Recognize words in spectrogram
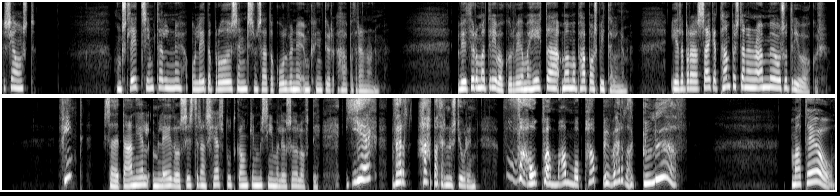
sjáumst. Hún sleitt símtalinu og leita bróðu sinn sem satt á gólfinu umkringdur hapaþrænunum. Við þurfum að drífa okkur, við höfum að hitta mamma og pappa á spítalanum. Ég ætla bara að sækja tampustanarnar ömmu og svo drífu okkur. Fínt, saði Daniel um leið og sýstir hans helt út gangin með símali og sögulofti. Ég verð hapaþrennustjórin. Vá hvað mamma og pappi verða glöð. Matteo,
